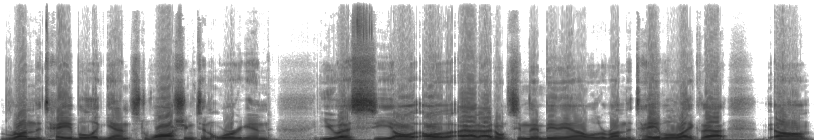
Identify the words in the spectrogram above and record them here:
run the table against Washington, Oregon, USC. All, all I, I don't see them being able to run the table like that. Um,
